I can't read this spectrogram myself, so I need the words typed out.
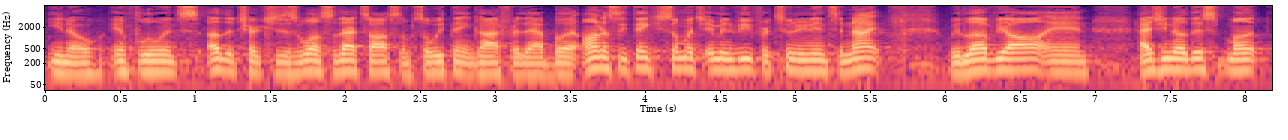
you know, influence other churches as well. So that's awesome. So we thank God for that. But honestly, thank you so much, MNV, for tuning in tonight. We love y'all. And as you know, this month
